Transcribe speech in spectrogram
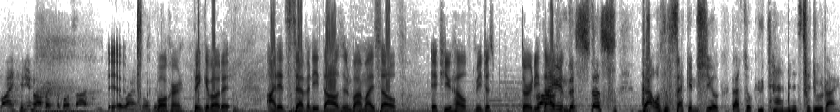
Ryan, can you not back the bus actually? Yeah. Ryan, don't be- Balkarn, think about it. I did 70,000 by myself. If you helped me, just Ryan, 30,000. this, this, that was the second shield. That took you 10 minutes to do, Ryan.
